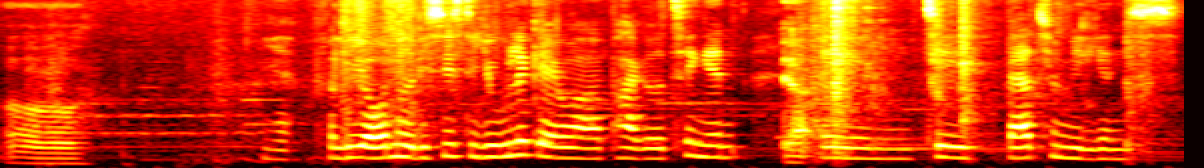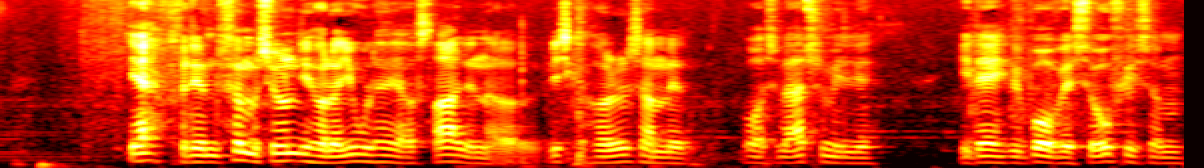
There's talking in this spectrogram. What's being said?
Og Ja, for lige ordnet de sidste julegaver og pakket ting ind ja, øhm, til værtsfamiliens. ja, for det er den 25. de holder jul her i Australien, og vi skal holde sammen med vores værtsfamilie i dag. Vi bor ved Sofie, som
